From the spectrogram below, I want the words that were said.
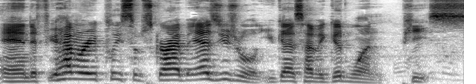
And if you haven't already, please subscribe. As usual, you guys have a good one. Peace.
